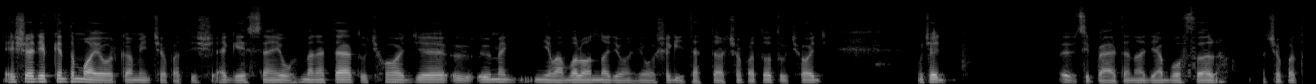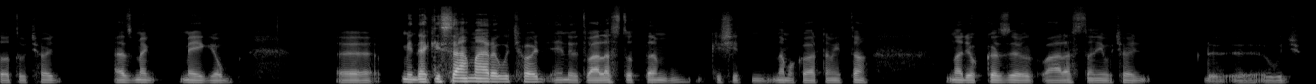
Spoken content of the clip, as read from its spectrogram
és egyébként a Majorka, mint csapat is egészen jó menetelt, úgyhogy ő, ő meg nyilvánvalóan nagyon jól segítette a csapatot, úgyhogy, úgyhogy ő cipelte nagyjából föl a csapatot, úgyhogy ez meg még jobb mindenki számára, úgyhogy én őt választottam, kicsit nem akartam itt a nagyok közül választani, úgyhogy ő, ő, úgy,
